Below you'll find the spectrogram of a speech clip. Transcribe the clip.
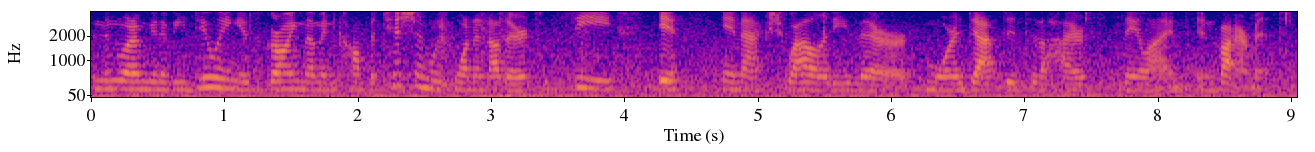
and then what I'm going to be doing is growing them in competition with one another to see if in actuality they're more adapted to the higher saline environment.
